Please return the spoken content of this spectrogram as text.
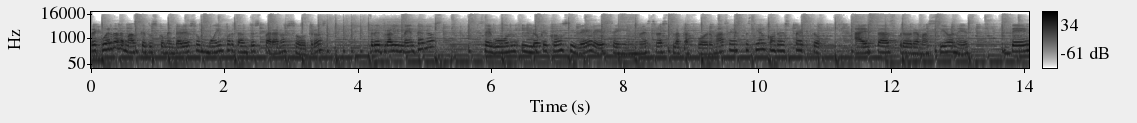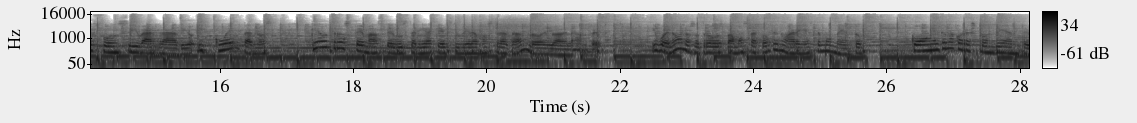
Recuerda además que tus comentarios son muy importantes para nosotros. Retroalimentanos según lo que consideres en nuestras plataformas, en especial con respecto a estas programaciones de Funsiva Radio y cuéntanos qué otros temas te gustaría que estuviéramos tratando en lo adelante. Y bueno, nosotros vamos a continuar en este momento con el tema correspondiente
